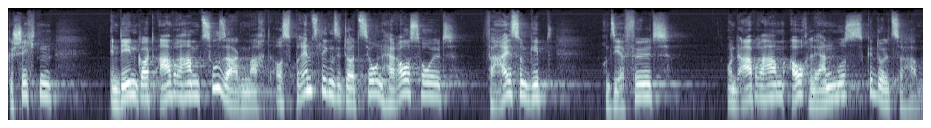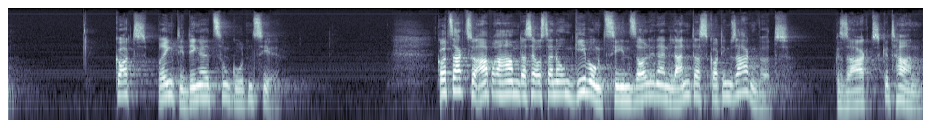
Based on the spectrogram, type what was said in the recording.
Geschichten, in denen Gott Abraham Zusagen macht, aus brenzligen Situationen herausholt, Verheißung gibt und sie erfüllt und Abraham auch lernen muss, Geduld zu haben. Gott bringt die Dinge zum guten Ziel. Gott sagt zu Abraham, dass er aus seiner Umgebung ziehen soll in ein Land, das Gott ihm sagen wird. Gesagt, getan.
